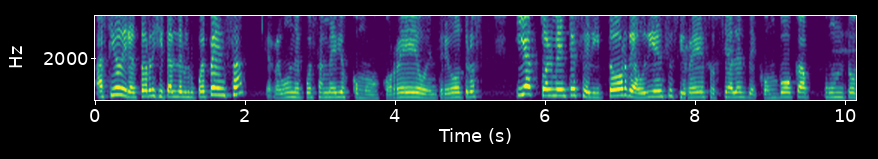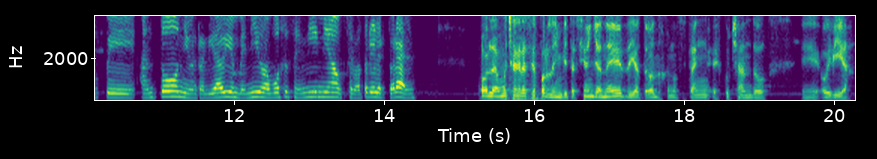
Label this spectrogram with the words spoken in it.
Ha sido director digital del grupo EPENSA, que reúne pues a medios como Correo, entre otros, y actualmente es editor de audiencias y redes sociales de convoca.p. Antonio, en realidad bienvenido a Voces en Línea, Observatorio Electoral. Hola, muchas gracias por la invitación, Janet, y a todos los que nos están escuchando eh, hoy día.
